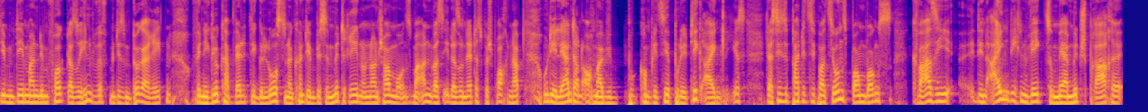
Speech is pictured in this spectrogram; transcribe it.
dem, dem man dem Volk da so hinwirft mit diesen Bürgerräten. Und wenn ihr Glück habt, werdet ihr gelost und dann könnt ihr ein bisschen mitreden und dann schauen wir uns mal an, was ihr da so Nettes besprochen habt. Und ihr lernt dann auch mal, wie kompliziert Politik eigentlich ist, dass diese Partizipationsbonbons quasi den eigentlichen Weg zu mehr Mitsprache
